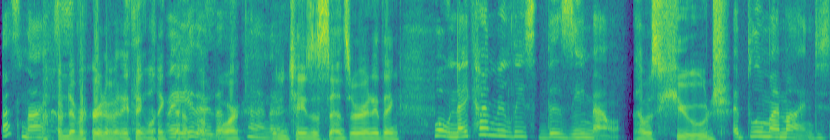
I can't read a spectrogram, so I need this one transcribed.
That's nice. I've never heard of anything like Me that either. Before. kinda They didn't change the sensor or anything. Whoa, Nikon released the Z mount. That was huge. It blew my mind.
